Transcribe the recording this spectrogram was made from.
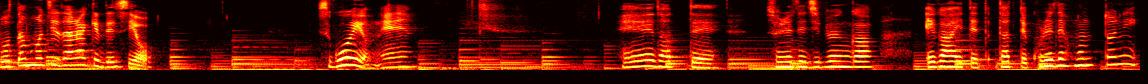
ぼたもちだらけですよ。すごいよね。えー、だってそれで自分が描いてただってこれで本当に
